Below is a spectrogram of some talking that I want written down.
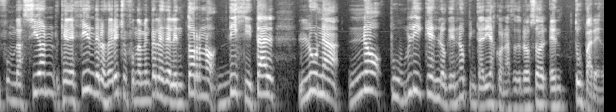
fundación que defiende los derechos fundamentales del entorno digital. Luna, no publiques lo que no pintarías con aerosol en tu pared.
